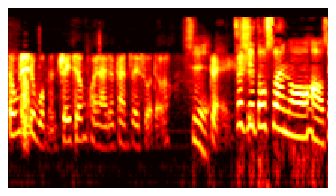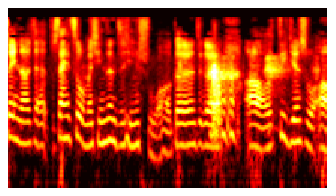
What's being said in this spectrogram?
都是我们追征回来的犯罪所得。是，对，这些都算哦哈。所以呢，在上一次我们行政执行署哦跟跟这个 呃地检署哦，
